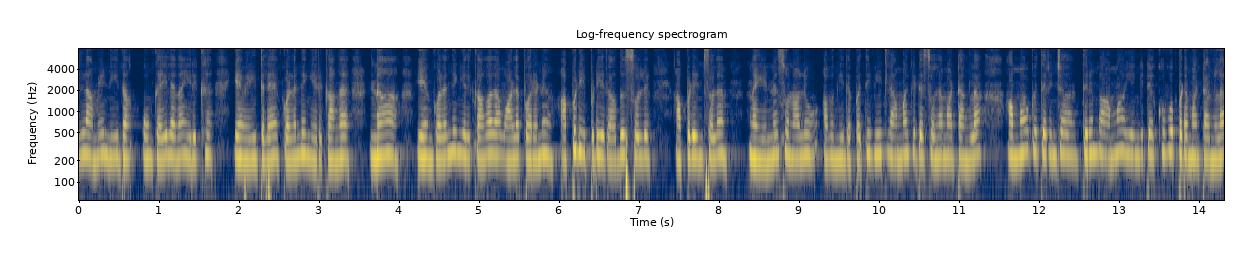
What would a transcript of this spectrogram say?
எல்லாமே நீ தான் உன் கையில் தான் இருக்கு. என் வயிற்றில் குழந்தைங்க இருக்காங்க. நான் என் குழந்தைங்களுக்காக தான் வாழ போகிறேன்னு அப்படி இப்படி ஏதாவது சொல்லு. அப்படின்னு சொல்ல நான் என்ன சொன்னாலும் அவங்க இதை பற்றி வீட்டில் அம்மா கிட்ட சொல்ல மாட்டாங்களா? அம்மா அம்மாவுக்கு தெரிஞ்சா திரும்ப அம்மா என்கிட்ட கோவப்பட மாட்டாங்களா?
